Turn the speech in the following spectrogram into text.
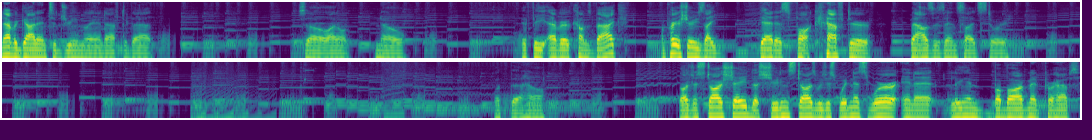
never got into Dreamland after that. So I don't know if he ever comes back. I'm pretty sure he's like dead as fuck after Bowser's inside story. The hell? Sergeant Starshade, the shooting stars we just witnessed were in a alien bombardment, perhaps.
